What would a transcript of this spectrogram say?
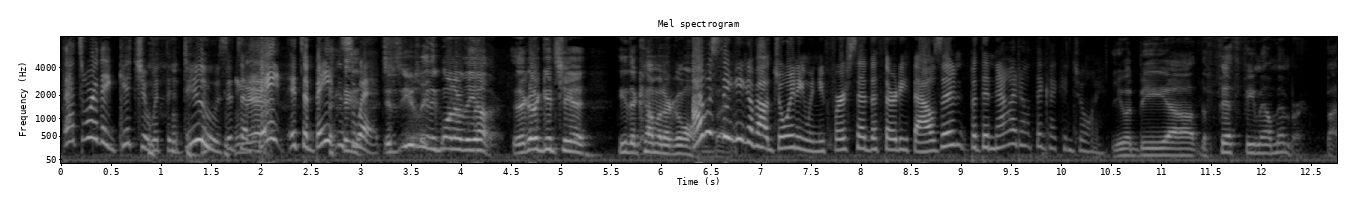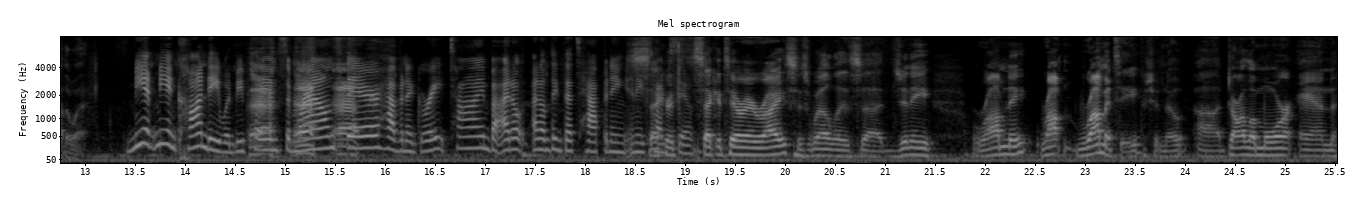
That's where they get you with the dues. It's a Yeah. bait. It's a bait and switch. it's usually one or the other. They're going to get you either coming or going. I was but thinking about joining when you first said the thirty thousand, but then now I don't think I can join. You would be uh, the fifth female member, by the way. Me and me and Condi would be playing some rounds there, having a great time. But I don't I don't think that's happening anytime Secret- soon. Secretary Rice, as well as uh, Ginni Romney, Rom- Rometty, I should note, uh, Darla Moore, and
